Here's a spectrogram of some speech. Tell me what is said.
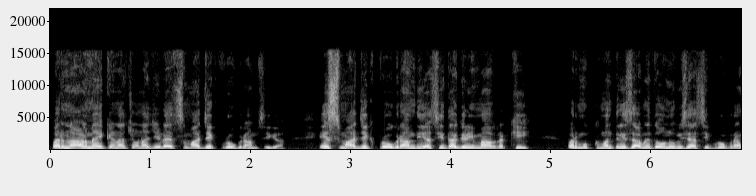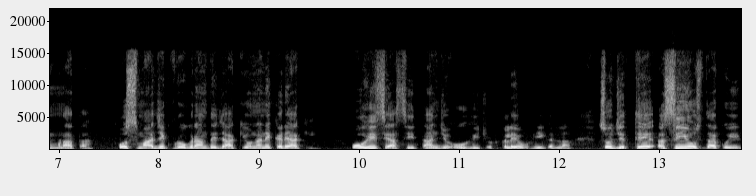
ਪਰ ਨਾਲ ਮੈਂ ਇਹ ਕਹਿਣਾ ਚਾਹੁੰਦਾ, ਜਿਹੜਾ ਸਮਾਜਿਕ ਪ੍ਰੋਗਰਾਮ ਸੀਗਾ, ਇਹ ਸਮਾਜਿਕ ਪ੍ਰੋਗਰਾਮ ਦੀ ਅਸੀਂ ਤਾਂ ਗਰੀਮਾ ਰੱਖੀ, ਪਰ ਮੁੱਖ ਮੰਤਰੀ ਸਾਹਿਬ ਨੇ ਤਾਂ ਉਹਨੂੰ ਵੀ ਸਿਆਸੀ ਪ੍ਰੋਗਰਾਮ ਬਣਾਤਾ। ਉਹ ਸਮਾਜਿਕ ਪ੍ਰੋਗਰਾਮ ਤੇ ਜਾ ਕੇ ਉਹਨਾਂ ਨੇ ਕਰਿਆ ਕੀ? ਉਹੀ ਸਿਆਸੀ ਤੰਜ, ਉਹੀ ਚੁਟਕਲੇ, ਉਹੀ ਗੱਲਾਂ। ਸੋ ਜਿੱਥੇ ਅਸੀਂ ਉਸ ਦਾ ਕੋਈ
